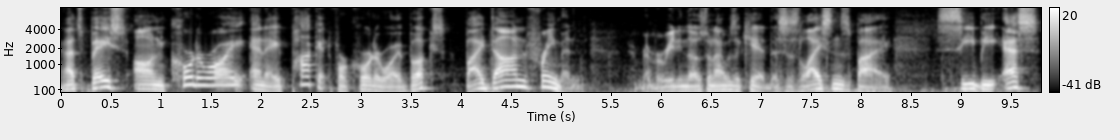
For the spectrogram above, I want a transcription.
That's based on Corduroy and a Pocket for Corduroy books by Don Freeman. I remember reading those when I was a kid. This is licensed by CBS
